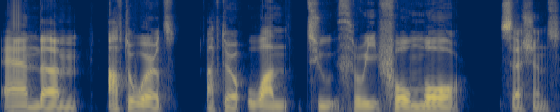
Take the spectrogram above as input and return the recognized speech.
And um, afterwards, after one, two, three, four more sessions,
